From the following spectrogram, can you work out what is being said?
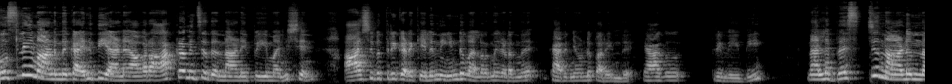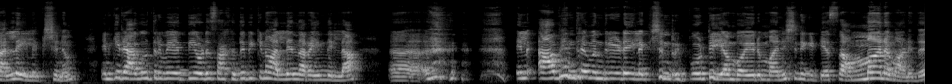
മുസ്ലിം ആണെന്ന് കരുതിയാണ് അവർ ആക്രമിച്ചതെന്നാണ് ഇപ്പൊ ഈ മനുഷ്യൻ ആശുപത്രി കിടക്കയിൽ നീണ്ടു വളർന്നു കിടന്ന് കരഞ്ഞുകൊണ്ട് പറയുന്നത്. രാഘവ് ത്രിവേദി നല്ല ബെസ്റ്റ് നാടും നല്ല ഇലക്ഷനും എനിക്ക് രാഘവ് ത്രിവേദിയോട് സഹതപിക്കണോ അല്ലേന്ന് അറിയുന്നില്ല. ആഭ്യന്തരമന്ത്രിയുടെ ഇലക്ഷൻ റിപ്പോർട്ട് ചെയ്യാൻ പോയ ഒരു മനുഷ്യന് കിട്ടിയ സമ്മാനമാണിത്.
